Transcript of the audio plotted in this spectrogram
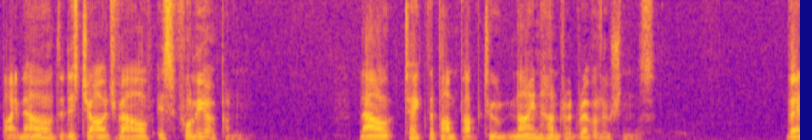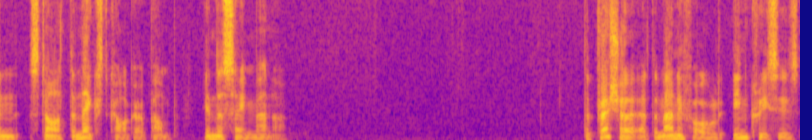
By now the discharge valve is fully open. Now take the pump up to 900 revolutions. Then start the next cargo pump in the same manner. The pressure at the manifold increases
